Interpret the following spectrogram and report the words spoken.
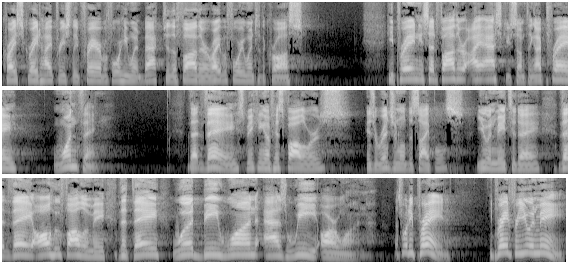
Christ's great high priestly prayer before he went back to the Father, right before he went to the cross, he prayed and he said, Father, I ask you something. I pray one thing that they, speaking of his followers, his original disciples, you and me today, that they, all who follow me, that they would be one as we are one. That's what he prayed. He prayed for you and me,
